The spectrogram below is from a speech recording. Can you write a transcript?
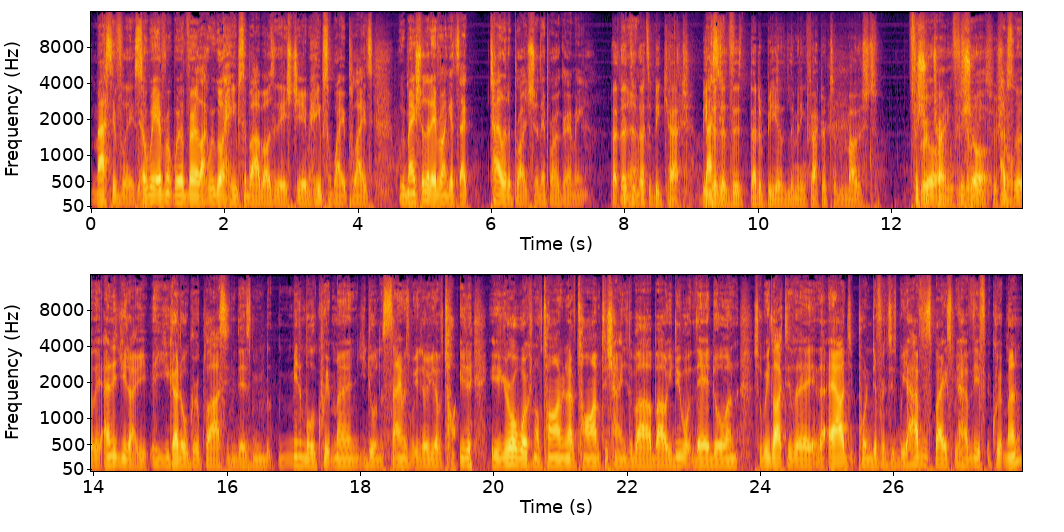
massively. So we everyone, we're very like we've got heaps of barbells at each gym, heaps of weight plates. We make sure that everyone gets that tailored approach to their programming. That, that's, a, that's a big catch because of the, that'd be a limiting factor to most For group sure, training for sure, For sure. absolutely. And you know, you, you go to a group class and there's minimal equipment. You're doing the same as what you do. You have time. You, you're all working off time. You don't have time to change the barbell. You do what they're doing. So we'd like to the, the our point of difference is we have the space, we have the equipment,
